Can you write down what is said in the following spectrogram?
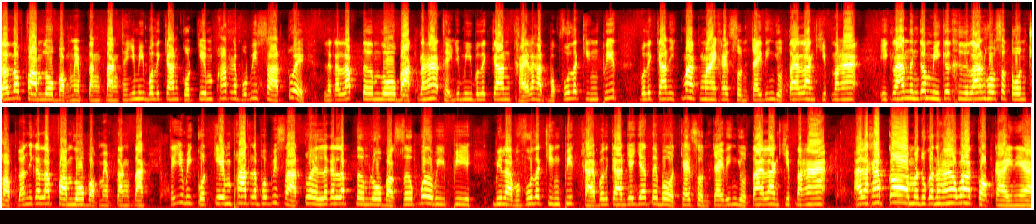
ร้านรับฟาร์มโลบักแมปต่างๆ แถมยังมีบริการกดเกมพัทและบทวิสาดด้วย แล้วก็รับเติมโลบักนะฮะ แถมยังมีบริการขายรหัสบอกฟูและคิงพิษบริการอีกมากมาย ใครสนใจลิงก์อยู่ใต้ล่างคลิปนะฮะ อีกร้านหนึ่งก็มีก็คือร้านโฮปสโตนช็อปร้านนี้ก็รับฟาร์มโลบักแมปต่างๆแต่ยังมีกดเกมพัทและพบพิศาด้วย แล้วก็รับเติมโลบักเซิร์ฟเวอร์ VP มีหลากฟูและคิงพิษขายบริการเยอะแยะเต็มไปหมดใครสนใจลิงก์อยู่ใต้ล่างคลิปนะฮะเอาละครับก็มาดูกันนะฮะว่าเกาะไก่เนี่ย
